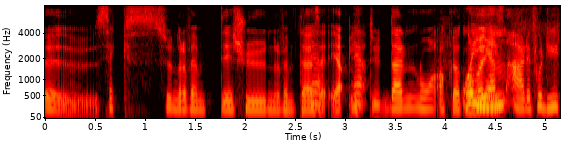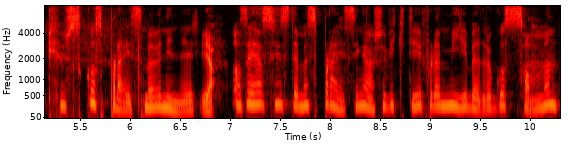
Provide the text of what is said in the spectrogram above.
eh, 650, 750 Ja. Ja, litt, ja. Det er noe akkurat nå Og igjen er det for dyrt. Husk å spleise med venninner. Ja. Altså, jeg syns det med spleising er så viktig, for det er mye bedre å gå sammen.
